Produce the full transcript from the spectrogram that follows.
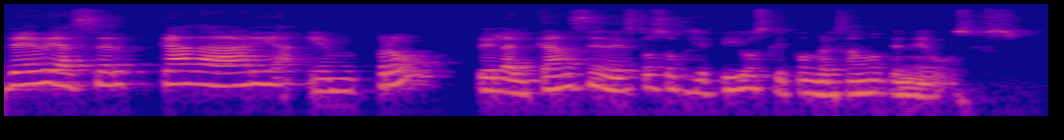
debe hacer cada área en pro del alcance de estos objetivos que conversamos de negocios.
